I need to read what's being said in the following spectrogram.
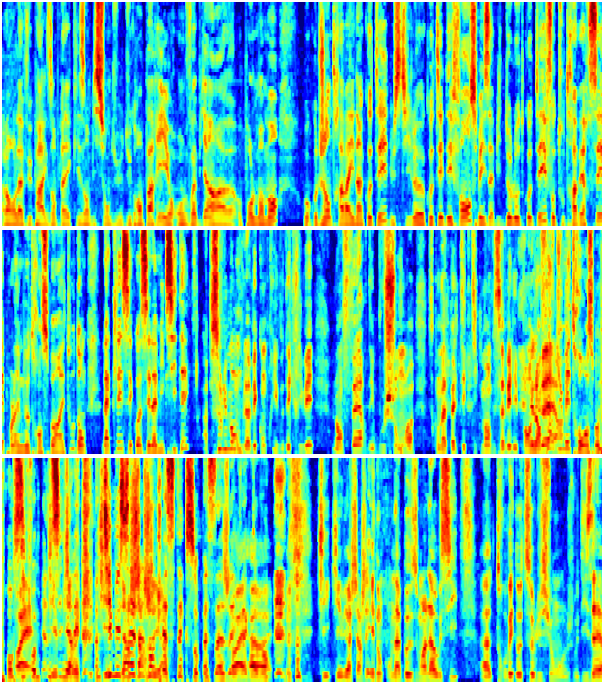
Alors on l'a vu par exemple avec les ambitions du, Grand Paris, on, le voit bien pour le moment, Beaucoup de gens travaillent d'un côté, du style euh, côté défense, mais ils habitent de l'autre côté. Il faut tout traverser, problème de transport et tout. Donc la clé, c'est quoi? C'est la mixité? Absolument, vous l'avez compris. Vous décrivez l'enfer des bouchons, euh, ce qu'on appelle techniquement, vous savez, les pendulaires. L'enfer du métro en ce moment aussi, il faut bien le signaler. Un petit message à Jean hein. Castex au passage, exactement. qui, est bien chargé. Et donc on a besoin là aussi euh, de trouver d'autres solutions. Je vous disais,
